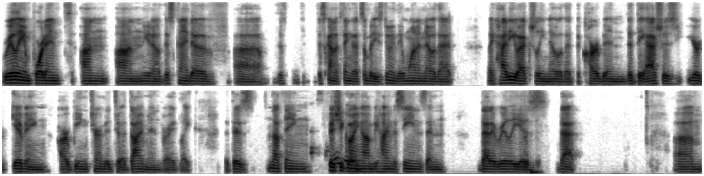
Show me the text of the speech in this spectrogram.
really important on on you know this kind of uh this this kind of thing that somebody's doing they want to know that like how do you actually know that the carbon that the ashes you're giving are being turned into a diamond right like that there's nothing Absolutely. fishy going on behind the scenes and that it really is that um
